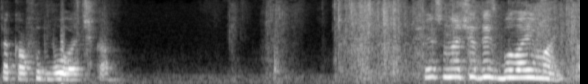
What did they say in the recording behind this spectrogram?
Така футболочка. Ще ж наче десь була і майка.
